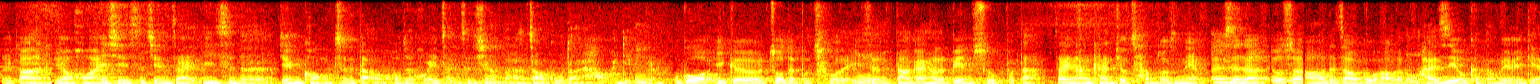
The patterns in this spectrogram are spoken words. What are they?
所以当然需要花一些时间在医师的监控、指导或者回诊之下，把它照顾得好一点。不过一个做的不错的医生，大概他的变数不大，再难看就差不多是那样。但是呢，就算好好的照顾，好好的还是有。可能会有一点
